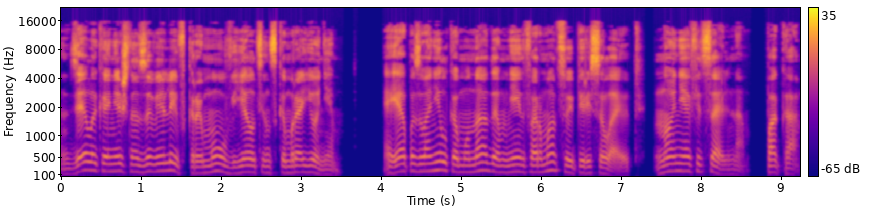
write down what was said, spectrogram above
Дело, конечно, завели в Крыму, в Елтинском районе. Я позвонил кому надо, мне информацию пересылают, но неофициально, пока.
